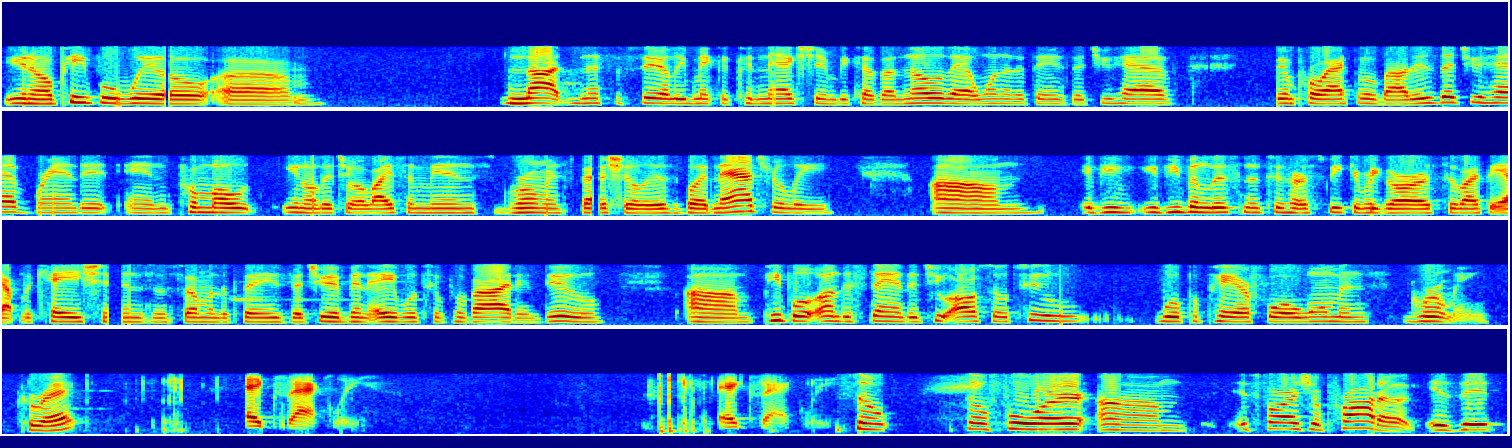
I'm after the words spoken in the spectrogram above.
you know, people will um not necessarily make a connection because I know that one of the things that you have been proactive about is that you have branded and promote, you know, that you're a licensed men's grooming specialist, but naturally um if you if you've been listening to her speak in regards to like the applications and some of the things that you have been able to provide and do, um, people understand that you also too will prepare for a woman's grooming, correct? Exactly. Exactly. So so for um as far as your product, is it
